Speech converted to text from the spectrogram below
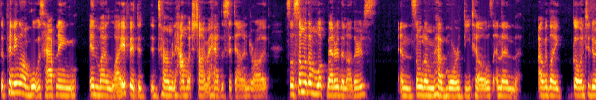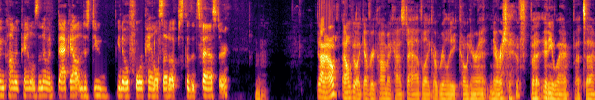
depending on what was happening in my life, it did determine how much time I had to sit down and draw it. So some of them look better than others, and some of them have more details. And then I would like go into doing comic panels, and I would back out and just do you know four panel setups because it's faster. Mm-hmm. Yeah, I don't, I don't feel like every comic has to have like a really coherent narrative, but anyway, but uh,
